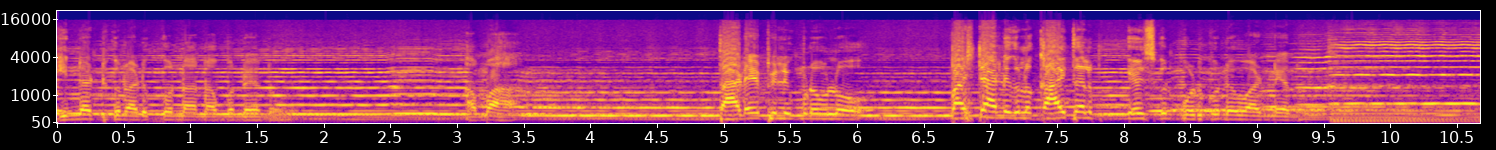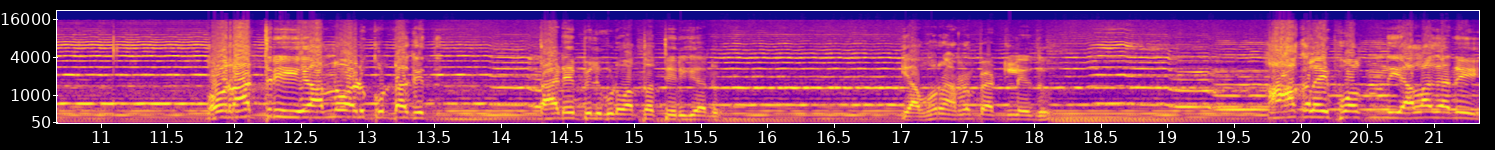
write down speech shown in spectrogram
గిన్నెట్టుకుని అడుక్కున్నాను అమ్మ నేను. అమ్మా తాడే పిలుగుడులో బస్ స్టాండింగ్లో కాగితాలు వేసుకుని పడుకునేవాడు నేను. ఓ రాత్రి అన్నం అడుక్కుంటాక తాడే పిలుగుడు అంతా తిరిగాను. ఎవరు అన్నం పెట్టలేదు. ఆకలి అయిపోతుంది ఎలాగని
